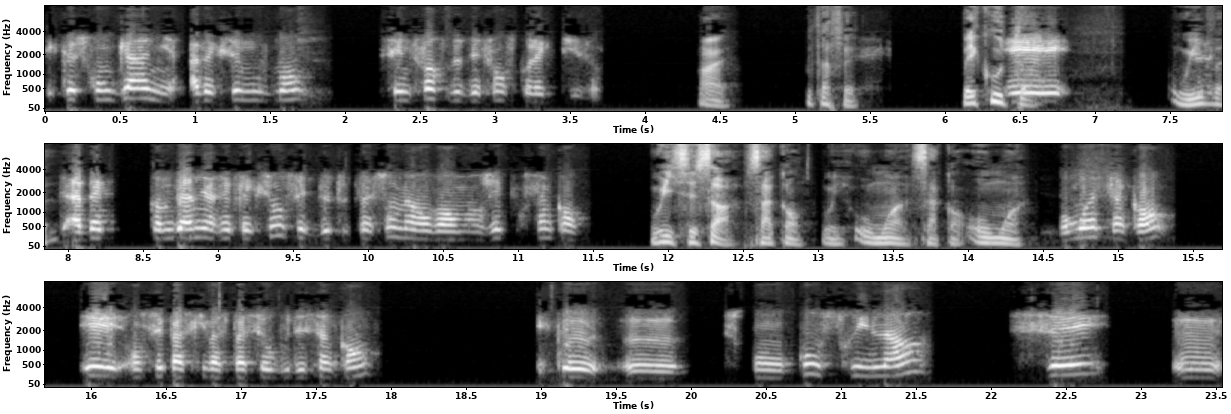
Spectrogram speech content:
et que ce qu'on gagne avec ces mouvements, c'est une force de défense collective. Ouais, tout à fait. Bah écoute, Et oui, va- avec comme dernière réflexion, c'est que de toute façon, là, on va en manger pour 5 ans. oui, c'est ça, 5 ans, oui, au moins 5 ans, au moins. Au moins 5 ans. Et on ne sait pas ce qui va se passer au bout des 5 ans. Et que euh, ce qu'on construit là, c'est euh,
